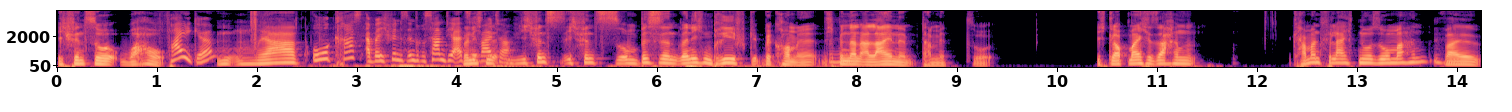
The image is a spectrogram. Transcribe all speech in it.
ich finde es so, wow. Feige? Ja, Oh, krass, aber ich finde es interessant. Ja, erzähl ich, weiter. ne, ich finde es ich find's so ein bisschen, wenn ich einen Brief bekomme, ich bin Mhm. dann alleine damit so. Ich glaube, manche Sachen kann man vielleicht nur so machen, Mhm. weil,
